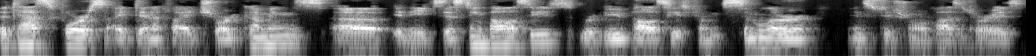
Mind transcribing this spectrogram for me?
The task force identified shortcomings uh, in the existing policies, reviewed policies from similar institutional repositories,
